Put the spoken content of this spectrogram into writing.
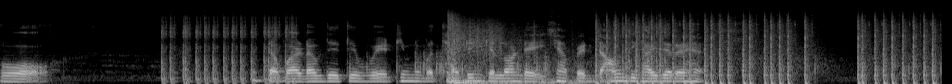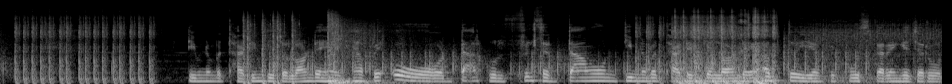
वो डबा डब देते हुए टीम नंबर थर्टीन के लॉन्डे यहाँ पे डाउन दिखाई दे रहे हैं। टीम नंबर थर्टीन के जो लॉन्डे हैं यहाँ पे ओ डार्कुल फिर से डाउन टीम नंबर थर्टीन के लॉन्डे अब तो यहाँ पे पुश करेंगे ज़रूर।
